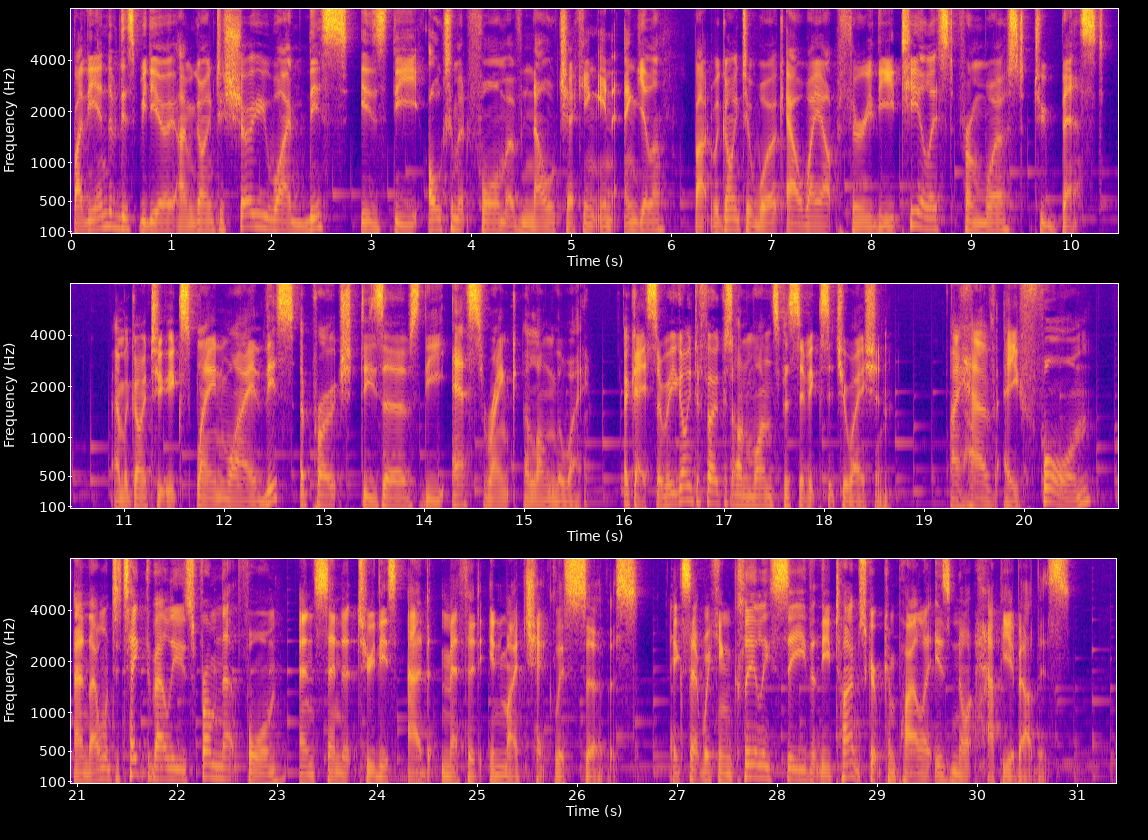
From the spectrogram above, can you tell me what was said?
By the end of this video, I'm going to show you why this is the ultimate form of null checking in Angular, but we're going to work our way up through the tier list from worst to best. And we're going to explain why this approach deserves the S rank along the way. Okay, so we're going to focus on one specific situation. I have a form and I want to take the values from that form and send it to this add method in my checklist service. Except we can clearly see that the TypeScript compiler is not happy about this.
